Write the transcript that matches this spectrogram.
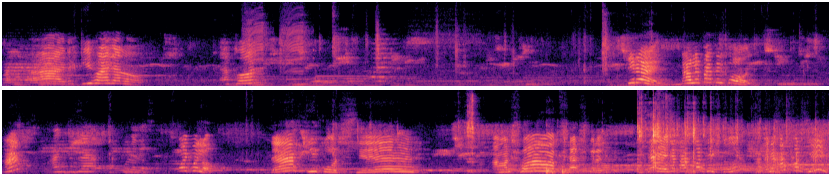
আল্লাহ, এটা কি হয়ে গেল এখন কি রে ডাউলের পাতিল কই? হ্যাঁ? আনতে যে পড়ে গেছে। কই পেল? দেখ কি করছে। আমার সব শেষ করে দিছে। এটা কাজ করছিস তুই? এটা কাজ করছিস?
